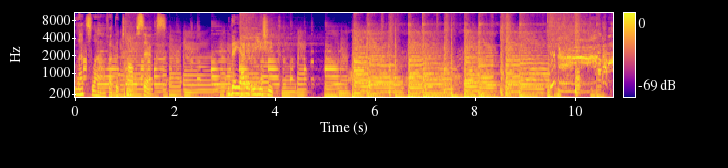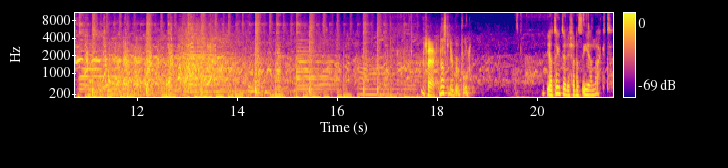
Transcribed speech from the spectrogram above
Let's laugh at the top six. They are really shit. Räknas Liverpool? Jag tyckte det kändes elakt.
